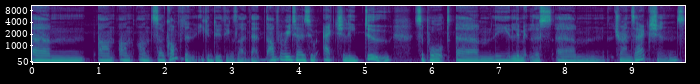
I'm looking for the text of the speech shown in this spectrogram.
um, aren't, aren't, aren't so confident that you can do things like that. Other retailers who actually do support um, the limitless um, transactions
